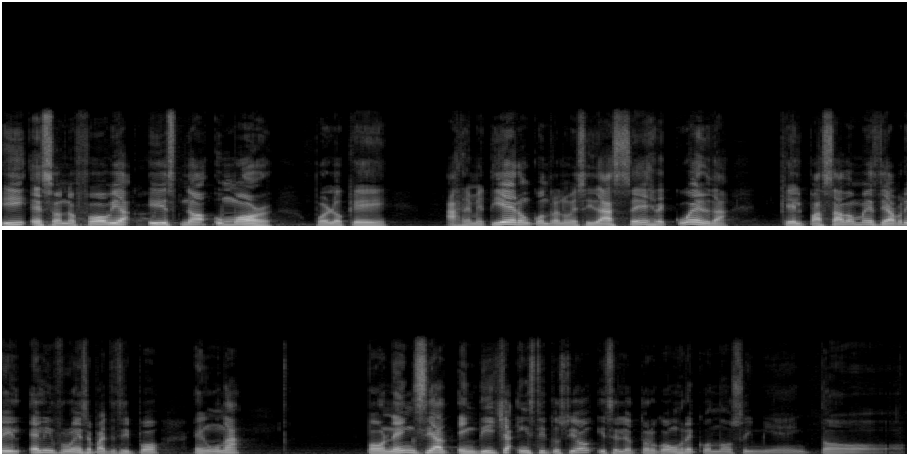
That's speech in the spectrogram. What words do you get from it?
y xenofobia is not humor, por lo que arremetieron contra la universidad. Se recuerda que el pasado mes de abril el influencer participó en una ponencia en dicha institución y se le otorgó un reconocimiento.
